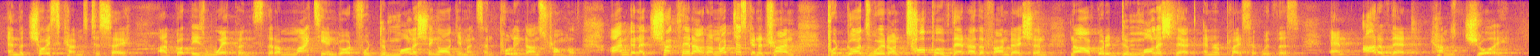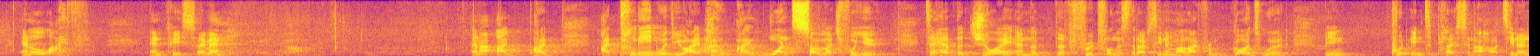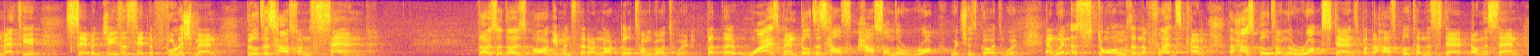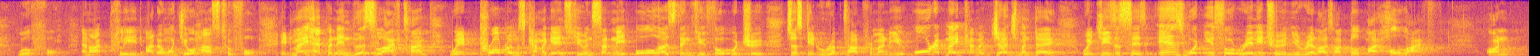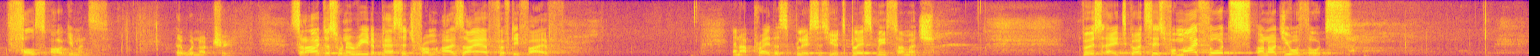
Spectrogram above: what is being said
And the choice comes to say, I've got these weapons that are mighty in God for demolishing arguments and pulling down strongholds. I'm going to chuck that out. I'm not just going to try and put God's word on top of that other foundation. No, I've got to demolish that and replace it with this. And out of that comes joy and life and peace. Amen? And I, I, I I plead with you. I, I, I, want so much for you to have the joy and the, the fruitfulness that I've seen in my life from God's word being put into place in our hearts. You know, in Matthew 7, Jesus said, The foolish man builds his house on sand those are those arguments that are not built on God's word. But the wise man builds his house, house on the rock, which is God's word. And when the storms and the floods come, the house built on the rock stands, but the house built on the, sta- on the sand will fall. And I plead, I don't want your house to fall. It may happen in this lifetime where problems come against you, and suddenly all those things you thought were true just get ripped out from under you. Or it may come at Judgment Day where Jesus says, Is what you thought really true? And you realize, I built my whole life on false arguments that were not true. So now I just want to read a passage from Isaiah 55. And I pray this blesses you. It's blessed me so much. Verse 8 God says, For my thoughts are not your thoughts.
